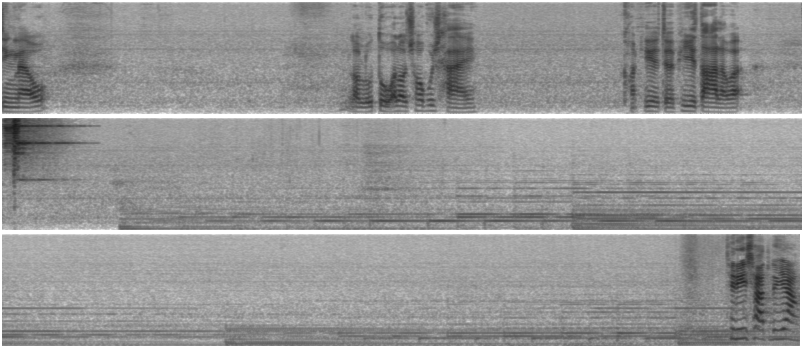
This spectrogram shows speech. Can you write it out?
ริง ๆ แล้ว เรารู้ตัวว่าเราชอบผู้ชาย ก่อนที่จะเจอพี่ตาแล้วอะทีนี้ชัดหรือยัง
